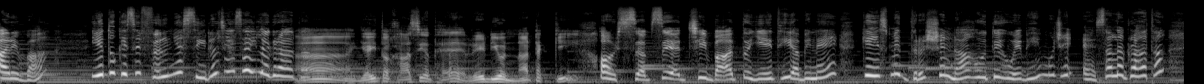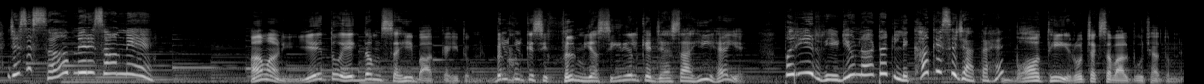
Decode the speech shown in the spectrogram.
अरे वाह ये तो किसी फ़िल्म या सीरियल जैसा ही लग रहा था। हाँ यही तो खासियत है रेडियो नाटक की। और सबसे अच्छी बात तो ये थी अभिनय कि इसमें दृश्य ना होते हुए भी मुझे ऐसा लग रहा था जैसे सब मेरे सामने है। हाँ वाणी ये तो एकदम सही बात कही तुमने। बिल्कुल किसी फ़िल्म या सीरियल के जैसा ही है ये। पर ये रेडियो नाटक लिखा कैसे जाता है? बहुत ही रोचक सवाल पूछा तुमने।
